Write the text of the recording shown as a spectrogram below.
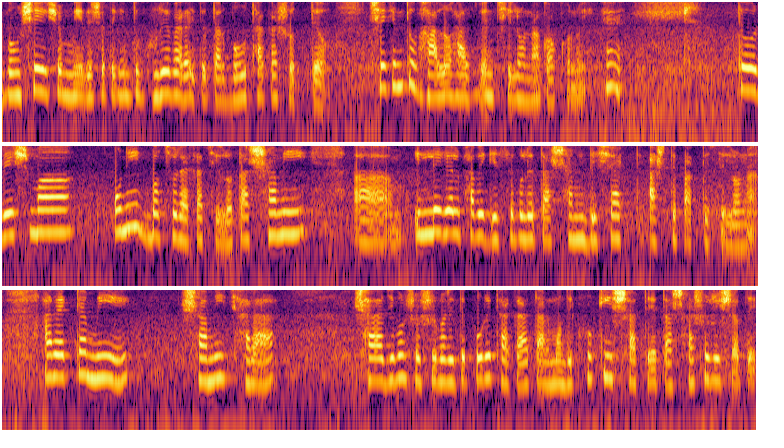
এবং সে এইসব মেয়েদের সাথে কিন্তু ঘুরে বেড়াইতো, তার বউ থাকা সত্ত্বেও। সে কিন্তু ভালো হাজব্যান্ড ছিল না কখনোই হ্যাঁ? তো রেশমা অনেক বছর একা ছিল। তার স্বামী ইললিগ্যালভাবে গেছে বলে তার স্বামী দেশে আসতে পারতেছিল না। আর একটা মেয়ে স্বামী ছাড়া সারা জীবন শ্বশুরবাড়িতে পড়ে থাকা, তার মধ্যে খুকির সাথে, তার শাশুড়ির সাথে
